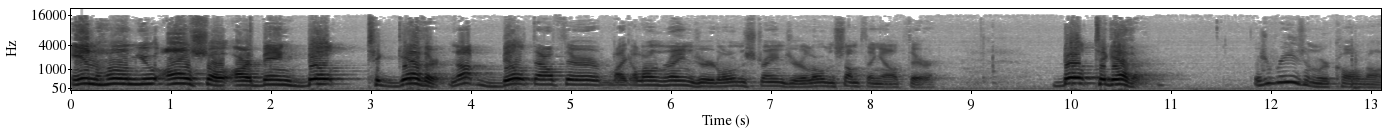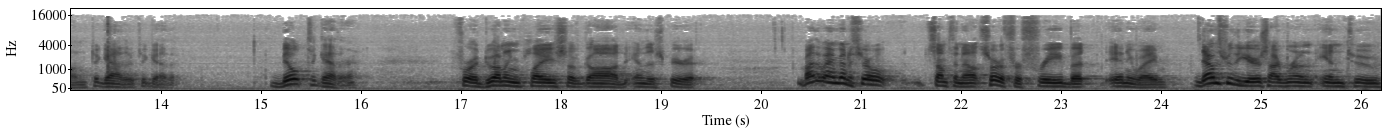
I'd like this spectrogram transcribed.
in whom you also are being built together, not built out there like a lone ranger, lone stranger, lone something out there. Built together. There's a reason we're called on to gather together. Built together for a dwelling place of God in the Spirit. By the way, I'm going to throw something out sort of for free, but anyway, down through the years, I've run into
